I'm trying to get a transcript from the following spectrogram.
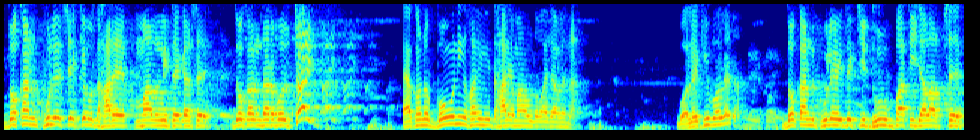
দোকান খুলেছে কেউ ধারে মাল নিতে গেছে। দোকানদার বলছে "এই, এখনও বৌনি হয়নি ধারে মাল দেওয়া যাবে না। বলে কি বলে না? দোকান খুলেই দেখছি ধূপ বাতি জ্বালাচ্ছে।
